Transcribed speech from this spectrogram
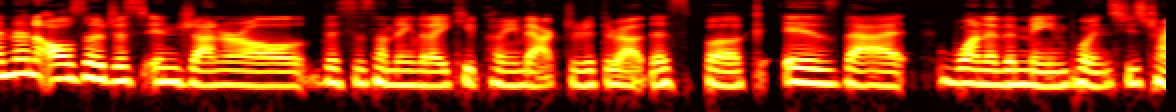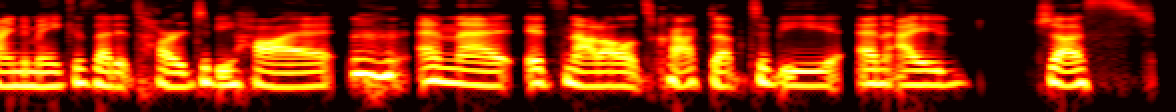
And then also just in general, this is something that I keep coming back to throughout this book is that one of the main points she's trying to make is that it's hard to be hot and that it's not all it's cracked up to be. And I just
